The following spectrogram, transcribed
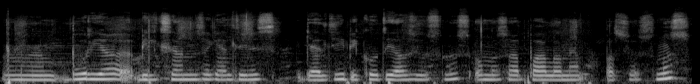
Hmm, Buraya bilgisayarınıza geldiğiniz geldiği bir kodu yazıyorsunuz. Ondan sonra bağlana basıyorsunuz.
